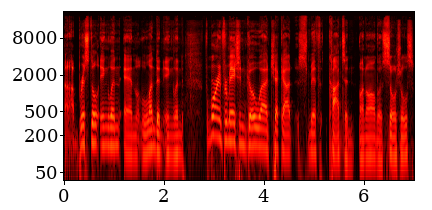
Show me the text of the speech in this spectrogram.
uh, Bristol, England, and London, England. For more information, go uh, check out Smith Kotzen on all the socials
